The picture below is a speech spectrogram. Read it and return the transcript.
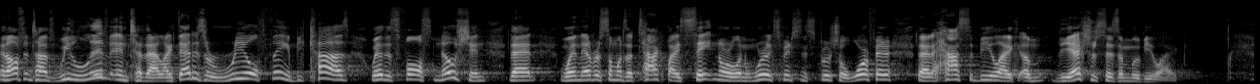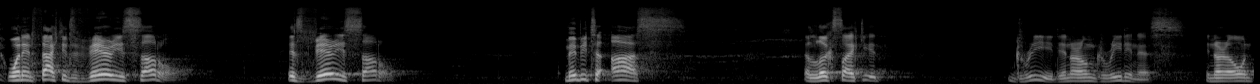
And oftentimes we live into that. Like that is a real thing because we have this false notion that whenever someone's attacked by Satan or when we're experiencing spiritual warfare, that it has to be like a, the exorcism movie like. When in fact it's very subtle. It's very subtle. Maybe to us, it looks like it greed, in our own greediness, in our own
